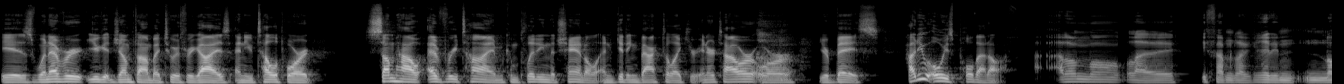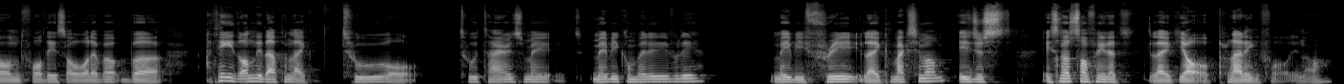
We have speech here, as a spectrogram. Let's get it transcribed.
is whenever you get jumped on by two or three guys and you teleport somehow every time completing the channel and getting back to like your inner tower or your base. How do you always pull that off? I don't know like if I'm like really known for this or whatever, but I think it only happened like two or two times, may, maybe competitively, maybe three like maximum. It just it's not something that like you're planning for, you know.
